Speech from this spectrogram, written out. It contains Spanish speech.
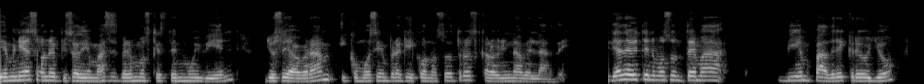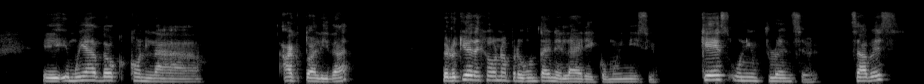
Bienvenidos a un episodio más. Esperemos que estén muy bien. Yo soy Abraham y como siempre aquí con nosotros, Carolina Velarde. El día de hoy tenemos un tema bien padre, creo yo, eh, y muy ad hoc con la actualidad. Pero quiero dejar una pregunta en el aire como inicio. ¿Qué es un influencer? ¿Sabes?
